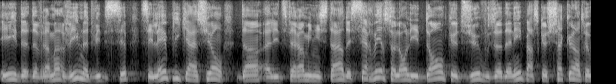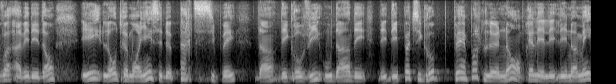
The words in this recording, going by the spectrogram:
et de, de, vraiment vivre notre vie disciple, c'est l'implication dans euh, les différents ministères, de servir selon les dons que Dieu vous a donnés, parce que chacun d'entre vous avait des dons. Et l'autre moyen, c'est de participer dans des gros vies ou dans des, des, petits groupes, peu importe le nom, on pourrait les, les, nommer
